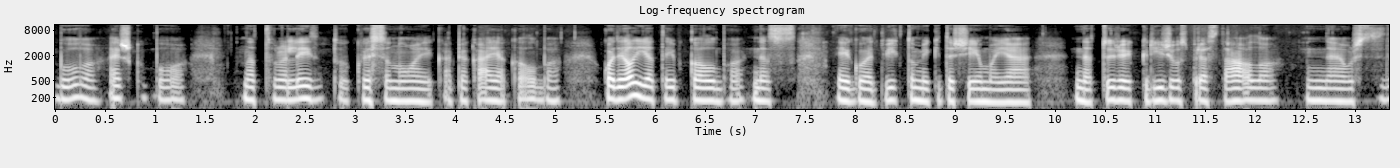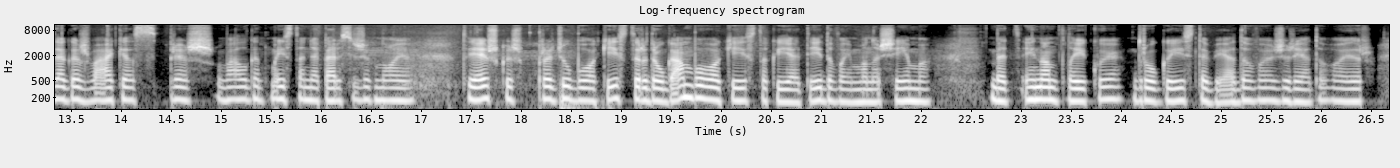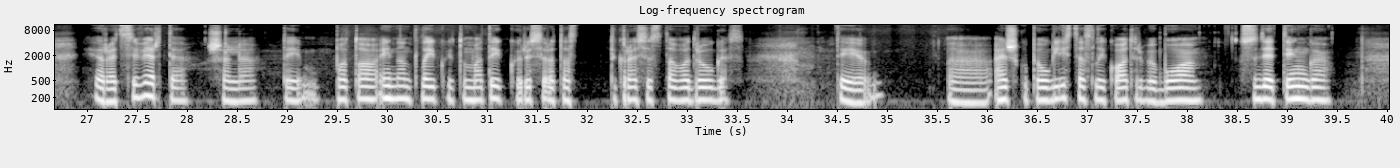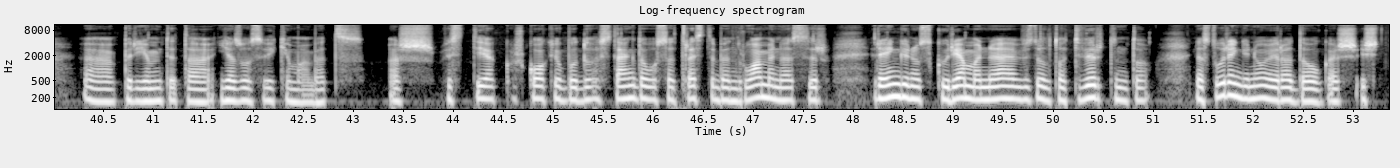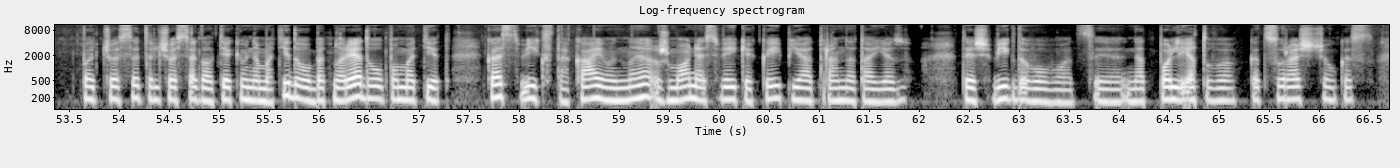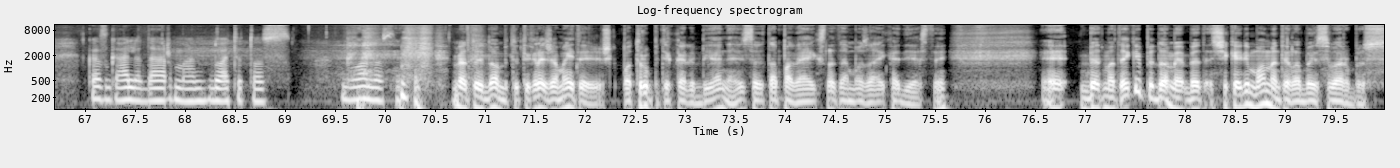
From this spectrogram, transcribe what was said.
Buvo, aišku, buvo. Natūraliai tu kvesionuoji, apie ką jie kalba, kodėl jie taip kalba, nes jeigu atvyktum į kitą šeimą, jie neturi kryžiaus prie stalo, neužsidega žvakės prieš valgant maistą, nepersižegnoja. Tai aišku, iš pradžių buvo keista ir draugam buvo keista, kai jie ateidavo į mano šeimą. Bet einant laikui, draugai stebėdavo, žiūrėdavo ir, ir atsivertė šalia. Tai po to einant laikui, tu matai, kuris yra tas tikrasis tavo draugas. Tai aišku, paauglystės laikotarpiu buvo sudėtinga priimti tą Jėzaus veikimą, bet aš vis tiek kažkokiu būdu stengdavausi atrasti bendruomenės ir renginius, kurie mane vis dėlto tvirtintų, nes tų renginių yra daug. Aš iš pačiuose telčiuose gal tiek jų nematydavau, bet norėdavau pamatyti, kas vyksta, ką jauni žmonės veikia, kaip jie atranda tą Jėzų. Tai aš vykdavau vat, net po Lietuvą, kad surasčiau, kas, kas gali dar man duoti tos duonos. Bet tai įdomu, tu tikrai žemai tai po truputį kalbėjo, ne visą tą paveikslą, tą mozaiką dėstai. E, Bet matai kaip įdomi, bet šie keli momentai labai svarbus.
